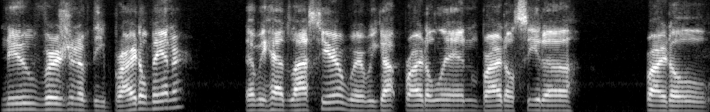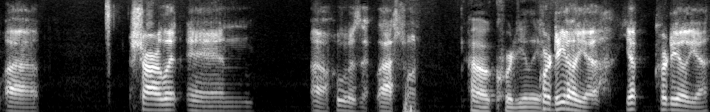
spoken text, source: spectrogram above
new version of the bridal banner that we had last year, where we got bridal Lyn, bridal Caeda, bridal uh, Charlotte, and uh, who was that last one? Oh, Cordelia. Cordelia. Yep, Cordelia.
